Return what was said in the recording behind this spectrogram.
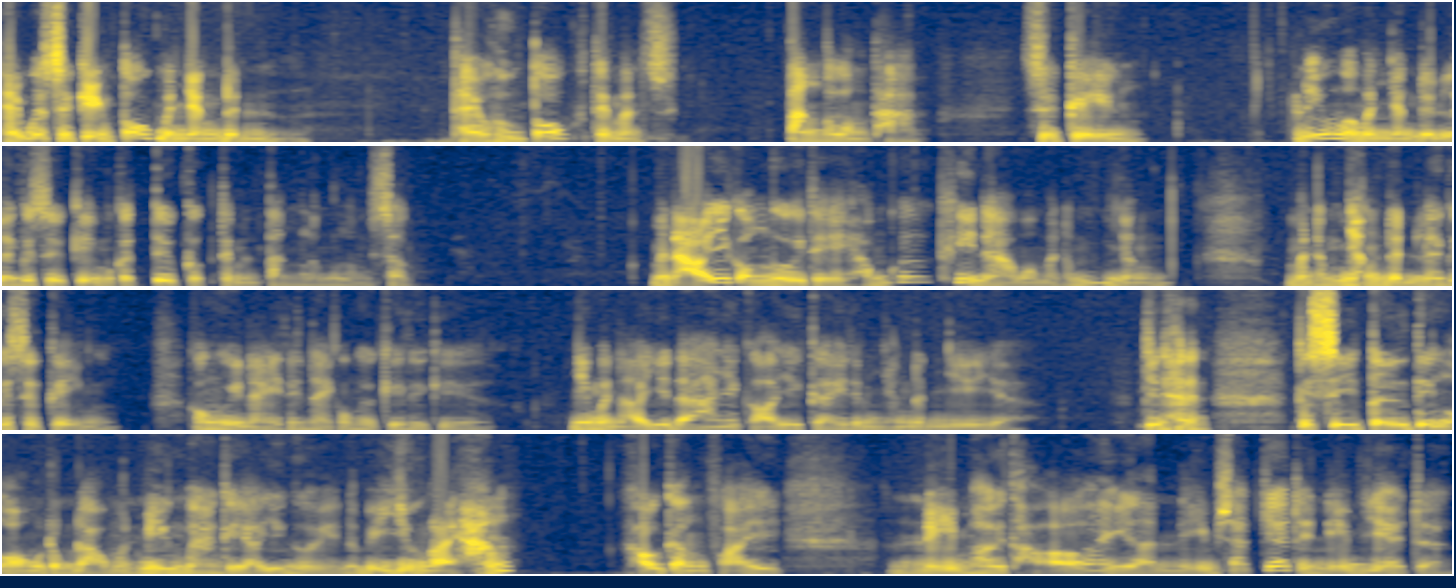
Thế một cái sự kiện tốt mình nhận định theo hướng tốt thì mình tăng cái lòng tham. Sự kiện, nếu mà mình nhận định lên cái sự kiện một cách tiêu cực thì mình tăng lên cái lòng sân. Mình ở với con người thì không có khi nào mà mình không nhận, mình không nhận định lên cái sự kiện, con người này thế này, con người kia thế kia. Nhưng mình ở với đá, với cỏ, với cây thì mình nhận định gì vậy? Cho nên cái suy tư tiếng ồn trong đầu mình miên man cái ở với người nó bị dừng lại hẳn. Khỏi cần phải niệm hơi thở hay là niệm sát chết hay niệm gì hết trơn.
